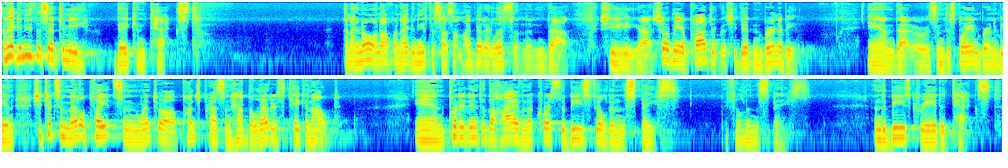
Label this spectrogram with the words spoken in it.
And Aganetha said to me, they can text. And I know enough when Aganetha says something, I better listen. And uh, she uh, showed me a project that she did in Burnaby. And uh, it was in display in Burnaby. And she took some metal plates and went to a punch press and had the letters taken out and put it into the hive. And of course, the bees filled in the space. They filled in the space. And the bees created text.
